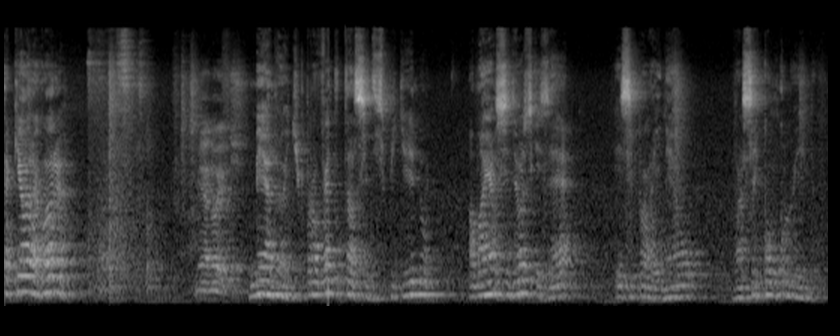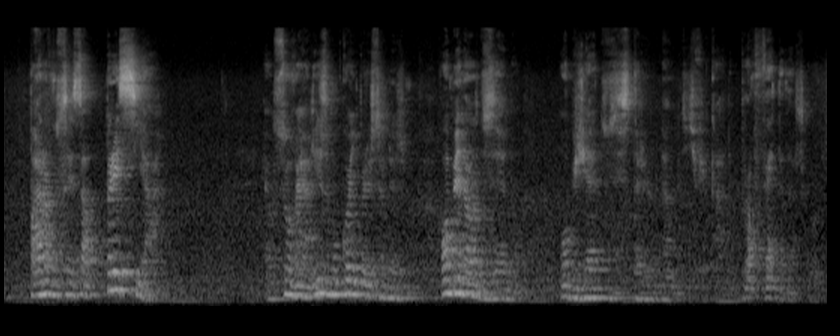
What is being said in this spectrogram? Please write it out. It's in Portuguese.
A Que hora agora? Meia-noite. Meia-noite. O profeta está se despedindo. Amanhã, se Deus quiser, esse painel vai ser concluído para vocês apreciar. É o surrealismo com o impressionismo. Ou melhor dizendo, objetos estranhos não identificados. Profeta das coisas.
